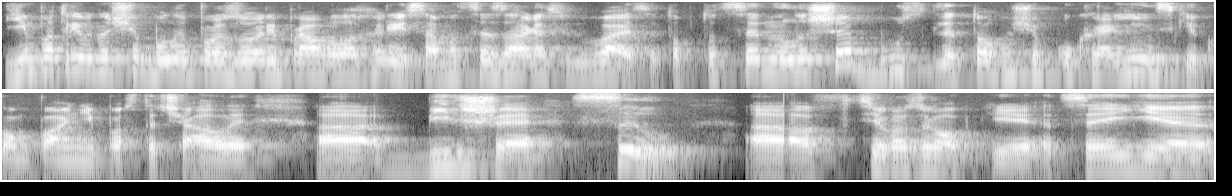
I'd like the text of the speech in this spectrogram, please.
Їм потрібно, щоб були прозорі правила гри. Саме це зараз відбувається. Тобто, це не лише буст для того, щоб українські компанії постачали е, більше сил в ці розробки. Це є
